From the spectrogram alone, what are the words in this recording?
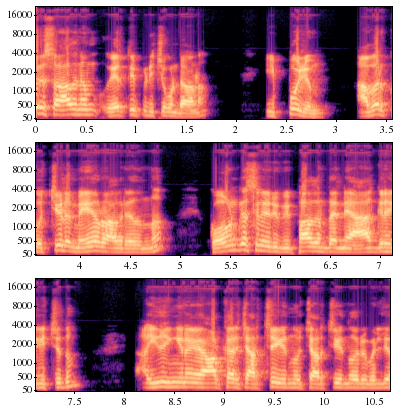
ഒരു സാധനം ഉയർത്തിപ്പിടിച്ചുകൊണ്ടാണ് ഇപ്പോഴും അവർ കൊച്ചിയുടെ മേയർ ആവരുതെന്ന് കോൺഗ്രസിലെ ഒരു വിഭാഗം തന്നെ ആഗ്രഹിച്ചതും ഇതിങ്ങനെ ആൾക്കാർ ചർച്ച ചെയ്യുന്നു ചർച്ച ചെയ്യുന്ന ഒരു വലിയ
